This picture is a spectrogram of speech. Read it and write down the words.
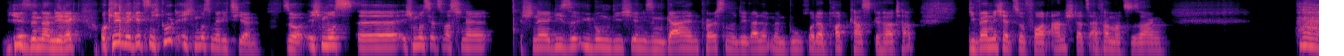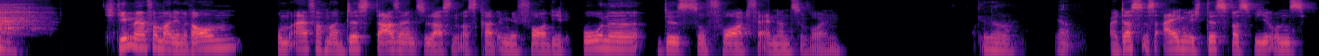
wir sind dann direkt, okay, mir geht's nicht gut, ich muss meditieren. So, ich muss, äh, ich muss jetzt was schnell, schnell diese Übungen, die ich hier in diesem geilen Personal Development Buch oder Podcast gehört habe, die wende ich jetzt sofort an, statt einfach mal zu sagen, ich gebe mir einfach mal den Raum, um einfach mal das da sein zu lassen, was gerade in mir vorgeht, ohne das sofort verändern zu wollen. Genau, ja. Weil das ist eigentlich das, was wir uns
